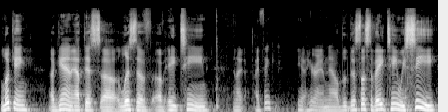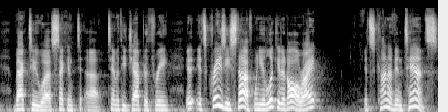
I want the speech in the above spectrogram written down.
Looking again at this uh, list of, of 18, and I, I think, yeah, here I am now. This list of 18, we see back to uh, 2 uh, Timothy chapter 3. It, it's crazy stuff when you look at it all, right? It's kind of intense.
